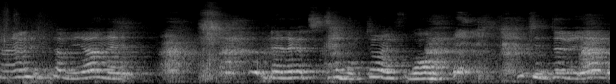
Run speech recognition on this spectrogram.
아, 진짜 미안해. 근데 내가 진짜 멍청했어. 진짜 미안해.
